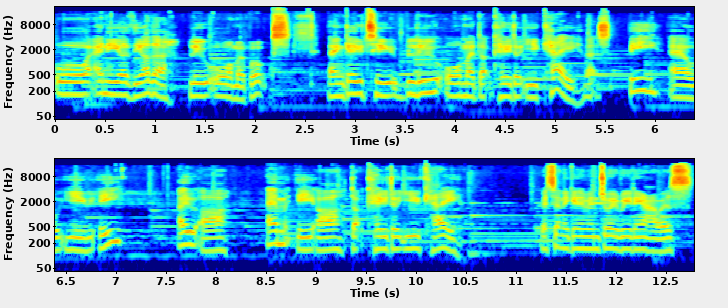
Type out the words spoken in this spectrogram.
or any of the other Blue Ormer books, then go to blueormer.co.uk. That's B L U E O R M E R.co.uk. We're certainly going to enjoy reading ours.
